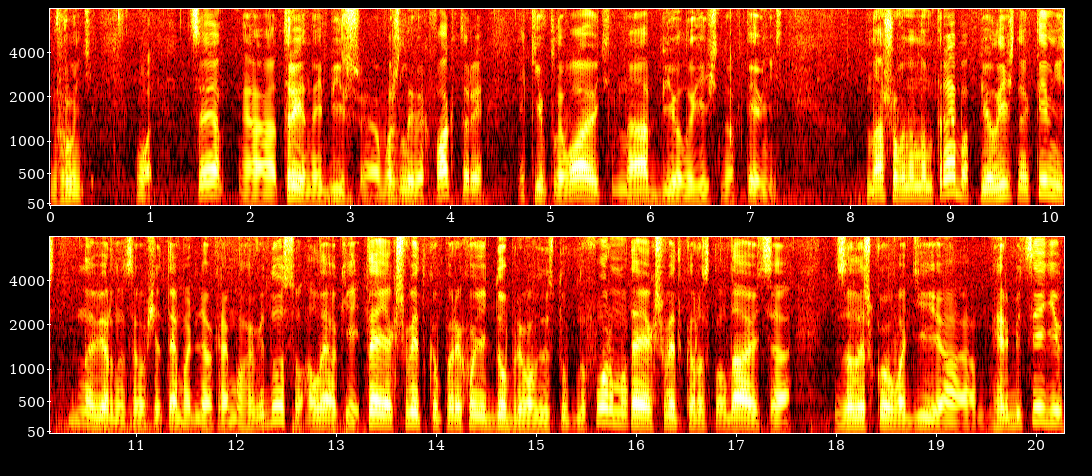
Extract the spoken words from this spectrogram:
в ґрунті. От. Це е, три найбільш е, важливих фактори, які впливають на біологічну активність. На що вона нам треба? Біологічна активність, навірно, це взагалі тема для окремого відосу, але окей. Те, як швидко переходять добрива в доступну форму, те, як швидко розкладаються залишкова дія гербіцидів,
